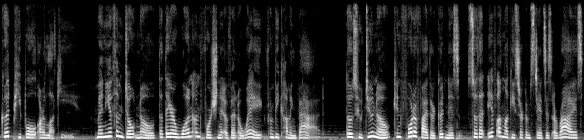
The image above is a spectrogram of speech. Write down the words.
Good people are lucky. Many of them don't know that they are one unfortunate event away from becoming bad. Those who do know can fortify their goodness so that if unlucky circumstances arise,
